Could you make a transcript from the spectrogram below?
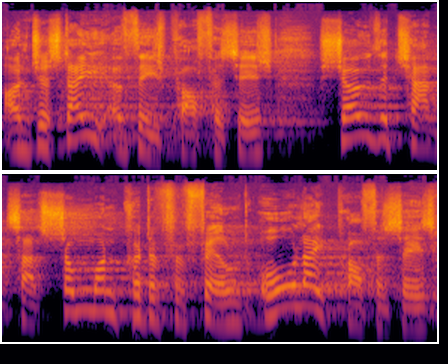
on just eight of these prophecies show the chance that someone could have fulfilled all eight prophecies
